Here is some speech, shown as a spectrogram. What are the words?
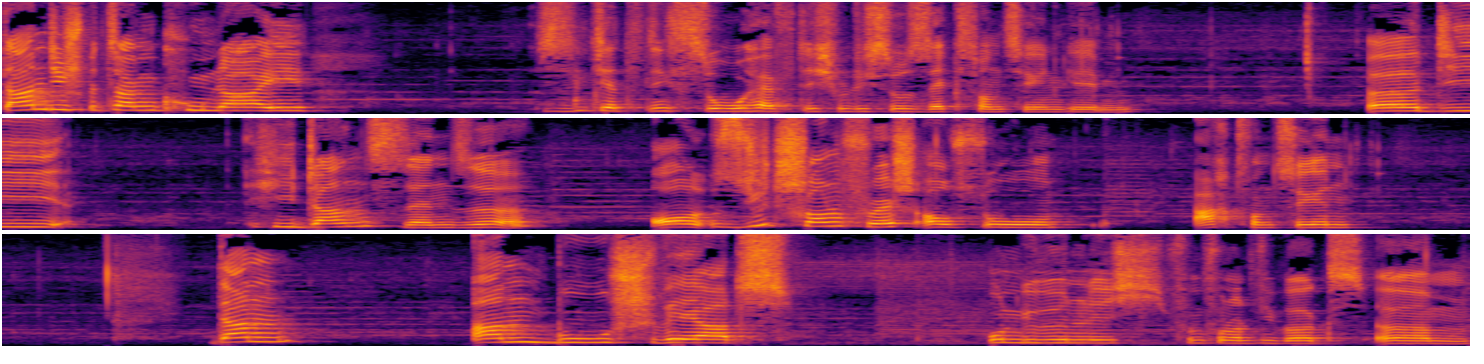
Dann die Spitzhacken Kunai sind jetzt nicht so heftig, würde ich so 6 von 10 geben. Äh, die Hidans-Sense oh, sieht schon fresh aus, so 8 von 10. Dann Anbu-Schwert. Ungewöhnlich. 500 V-Bucks. Ähm,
